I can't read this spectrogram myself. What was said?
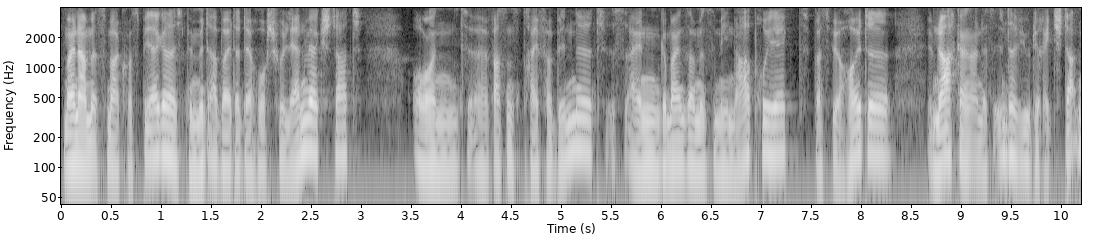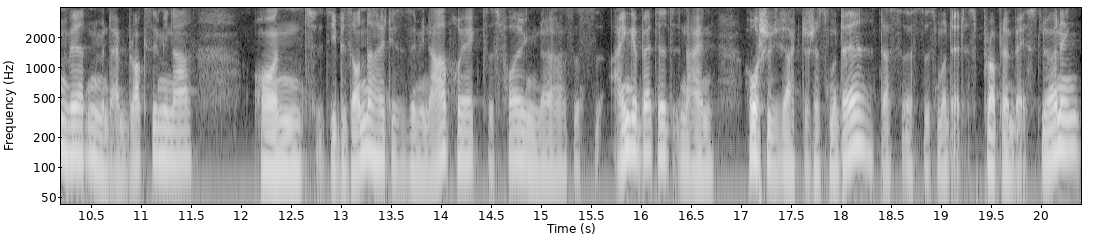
Mein Name ist Markus Berger. Ich bin Mitarbeiter der Hochschullernwerkstatt. Und äh, was uns drei verbindet, ist ein gemeinsames Seminarprojekt, was wir heute im Nachgang an das Interview direkt starten werden mit einem Blogseminar. Und die Besonderheit dieses Seminarprojekts ist folgende. Es ist eingebettet in ein hochschuldidaktisches Modell. Das ist das Modell des Problem-Based Learning.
